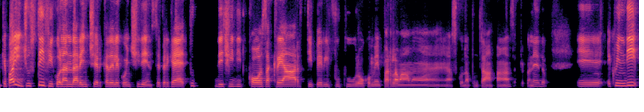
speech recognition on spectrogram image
Che poi giustifico l'andare in cerca delle coincidenze, perché tu decidi cosa crearti per il futuro, come parlavamo nella seconda puntata, sempre con Edo. E, e quindi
